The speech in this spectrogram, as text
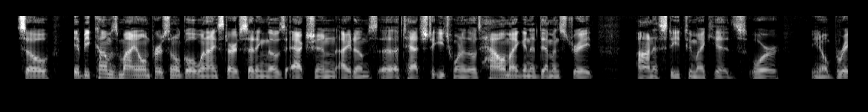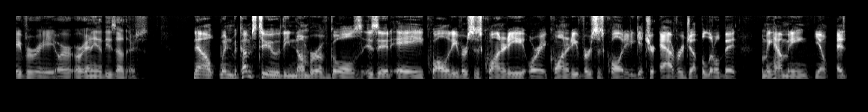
So it becomes my own personal goal when I start setting those action items uh, attached to each one of those. How am I going to demonstrate honesty to my kids or, you know, bravery or, or any of these others? Now, when it comes to the number of goals, is it a quality versus quantity or a quantity versus quality to get your average up a little bit? I mean, how many, you know, as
